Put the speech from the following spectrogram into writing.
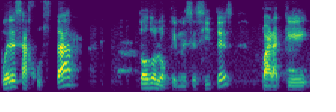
puedes ajustar todo lo que necesites para que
